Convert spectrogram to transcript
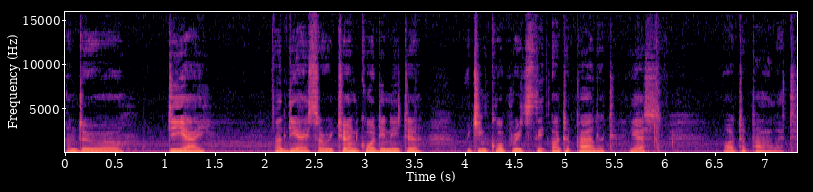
and the uh, DI, not DI, sorry, turn coordinator, which incorporates the autopilot. Yes, autopilot.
